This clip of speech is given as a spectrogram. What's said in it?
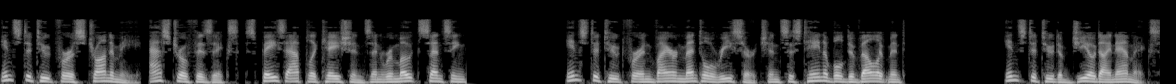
Institute for Astronomy, Astrophysics, Space Applications and Remote Sensing Institute for Environmental Research and Sustainable Development Institute of Geodynamics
